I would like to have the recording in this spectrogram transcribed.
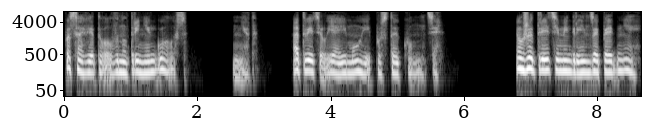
посоветовал внутренний голос. Нет, ответил я ему и пустой комнате. Уже третий мигрень за пять дней.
